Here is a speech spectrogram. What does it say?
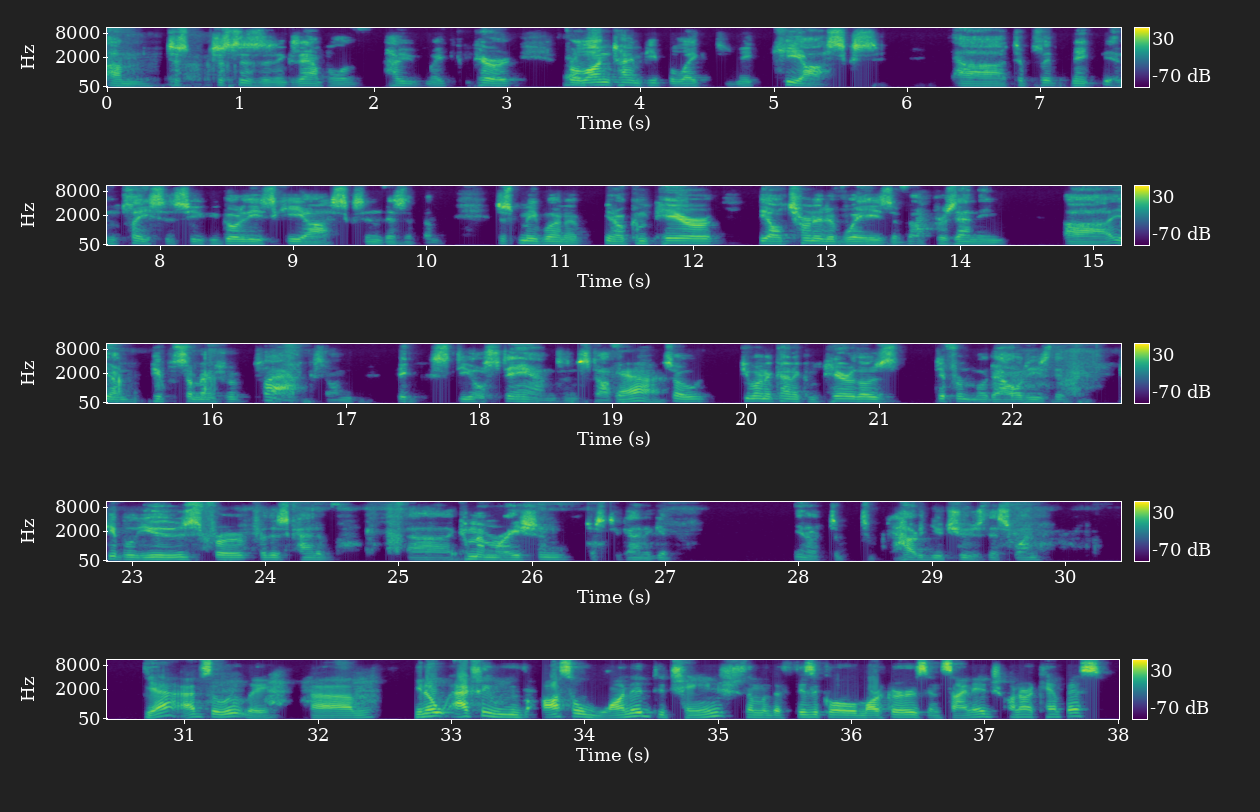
Um, just, just as an example of how you might compare it, for yeah. a long time, people like to make kiosks uh, to pl- make in places. So you could go to these kiosks and visit them. Just maybe want to, you know, compare the alternative ways of, of presenting. Uh, you know, people sometimes put plaques on big steel stands and stuff. Yeah. So do you want to kind of compare those different modalities that people use for for this kind of uh, commemoration, just to kind of give, you know, to, to how did you choose this one? Yeah, absolutely. Um, You know, actually, we've also wanted to change some of the physical markers and signage on our campus.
